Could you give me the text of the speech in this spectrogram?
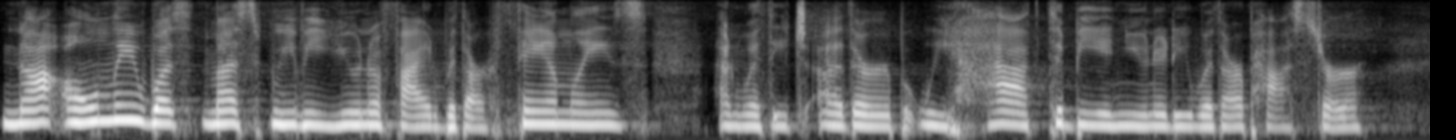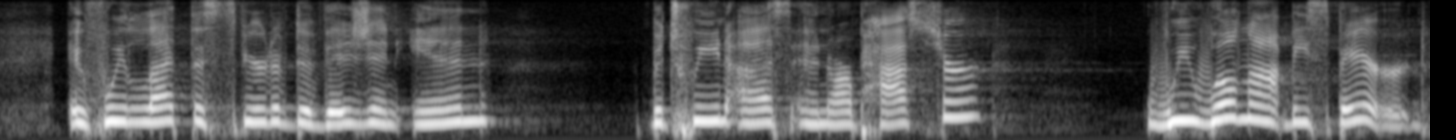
Not only was, must we be unified with our families and with each other, but we have to be in unity with our pastor. If we let the spirit of division in between us and our pastor, we will not be spared.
